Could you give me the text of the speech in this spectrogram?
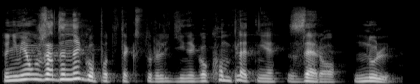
To nie miało żadnego podtekstu religijnego, kompletnie zero, nul.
